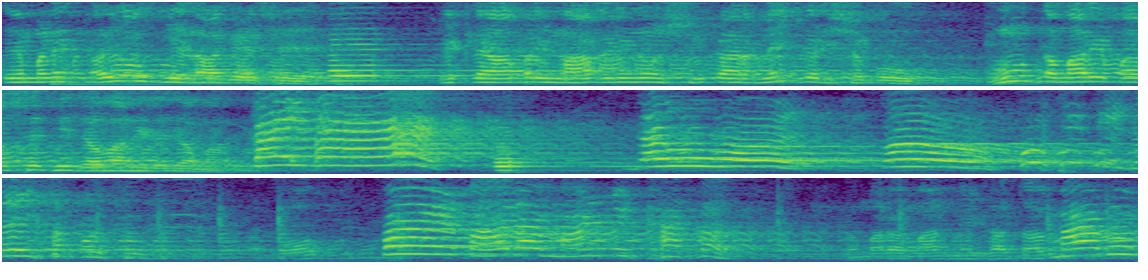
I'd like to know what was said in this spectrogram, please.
એ મને અયોગ્ય લાગે છે. એટલે આપણી માગણીનો સ્વીકાર નહીં કરી શકું. હું તમારી પાસેથી જવાની રજા માંગુ કઈ જવું હોય તો ખુશીથી જઈ શકો છો. પણ મારા માનની ખાતર. તમારા માનની ખાતર? મારું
